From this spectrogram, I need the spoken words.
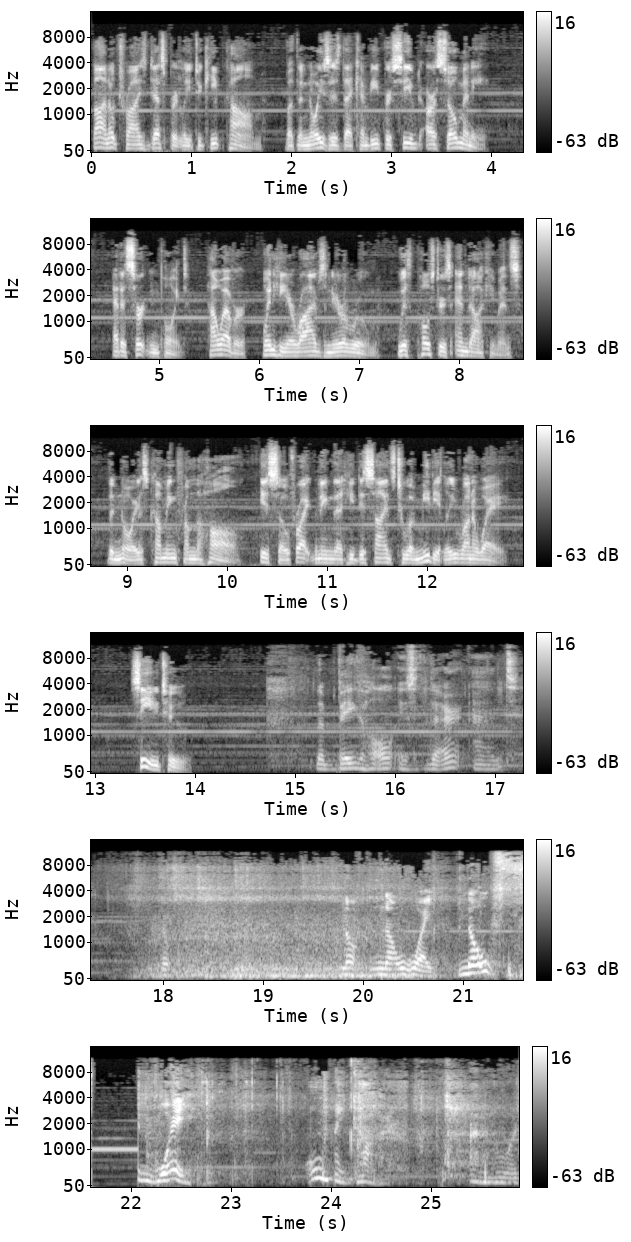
Bono tries desperately to keep calm, but the noises that can be perceived are so many. At a certain point, however, when he arrives near a room with posters and documents, the noise coming from the hall is so frightening that he decides to immediately run away. See you too. the big hole is there and no no no way no f***ing way oh my god i don't know what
